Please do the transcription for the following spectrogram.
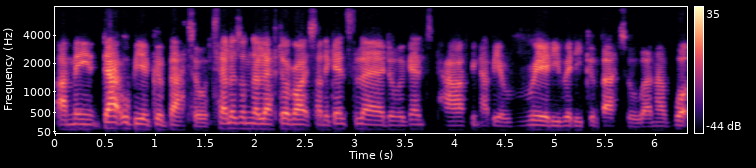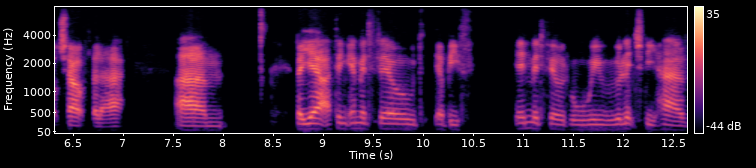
I mean, that will be a good battle. Tell us on the left or right side against Laird or against Paal. I think that'd be a really, really good battle, and I'd watch out for that. Um, but yeah, I think in midfield it'll be in midfield. We will literally have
